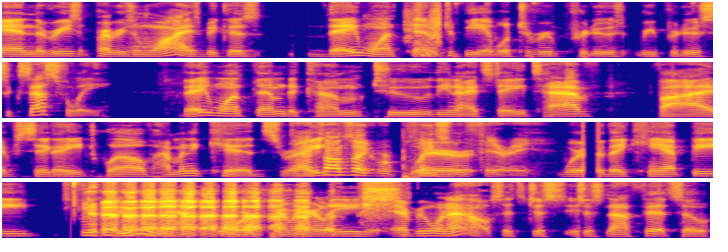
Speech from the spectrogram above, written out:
and the reason reason why is because they want them to be able to reproduce reproduce successfully. They want them to come to the United States, have five, six, eight, twelve, how many kids, right? That sounds like replacement where, theory. Where they can't be doing that for primarily everyone else. It's just it's just not fit. So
